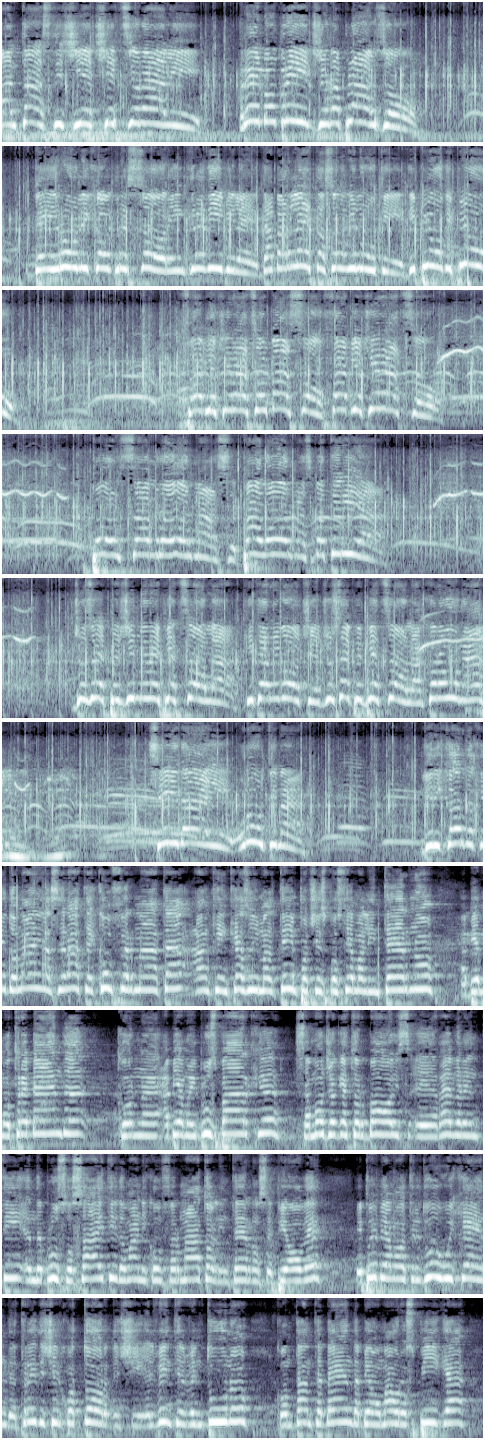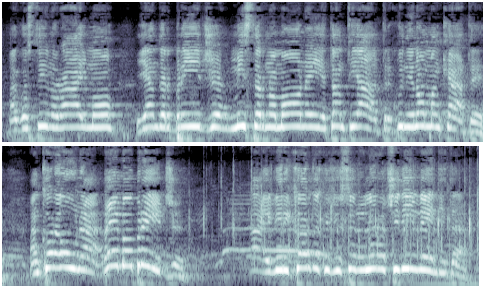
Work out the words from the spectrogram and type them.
fantastici, eccezionali. Rainbow Bridge, un applauso. Dei rulli compressori, incredibile. Da Barletta sono venuti, di più, di più. Fabio Chiarazzo al basso, Fabio Chiarazzo. Paul Samro Ormas, Paolo Ormas, batteria. Giuseppe Jimmy Ray Piazzolla, chitarra e voce, Giuseppe Piazzolla, ancora una? Sì dai, un'ultima. Vi ricordo che domani la serata è confermata, anche in caso di maltempo ci spostiamo all'interno, abbiamo tre band, con, abbiamo i Blues Bark, Samoja Gator Boys e Reverend T and the Blues Society, domani confermato all'interno se piove, e poi abbiamo altri due weekend, 13 e il 14 e il 20 e il 21, con tante band, abbiamo Mauro Spiga, Agostino Raimo, gli Underbridge, Mr. No Money e tanti altri, quindi non mancate. Ancora una, Rainbow Bridge! Ah, e vi ricordo che ci sono i loro CD in vendita.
